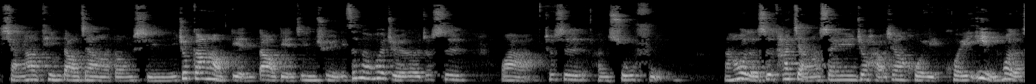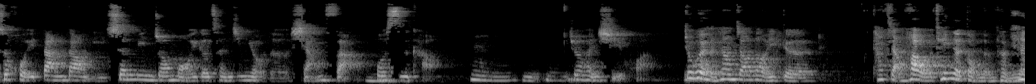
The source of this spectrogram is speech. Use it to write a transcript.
想要听到这样的东西，你就刚好点到点进去，你真的会觉得就是哇，就是很舒服。然后或者是他讲的声音，就好像回回应，或者是回荡到你生命中某一个曾经有的想法或思考，嗯嗯，就很喜欢。就会很像交到一个他讲话我听得懂的朋友。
